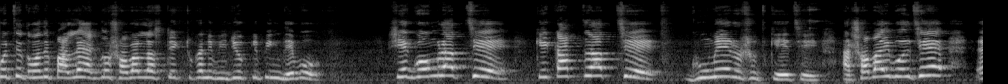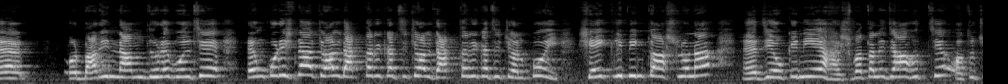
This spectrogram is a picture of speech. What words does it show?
করছে, তোমাদের পারলে একদম সবার লাস্টে একটুখানি ভিডিও ক্লিপিং দেবো। সে গোংড়াচ্ছে কে কাতরাচ্ছে, ঘুমের ওষুধ খেয়েছে। আর সবাই বলছে ওর বাড়ির নাম ধরে বলছে, এরম করিস না, চল ডাক্তারের কাছে চল, ডাক্তারের কাছে চল। কই? সেই ক্লিপিং তো আসলো না যে ওকে নিয়ে হাসপাতালে যাওয়া হচ্ছে, অথচ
